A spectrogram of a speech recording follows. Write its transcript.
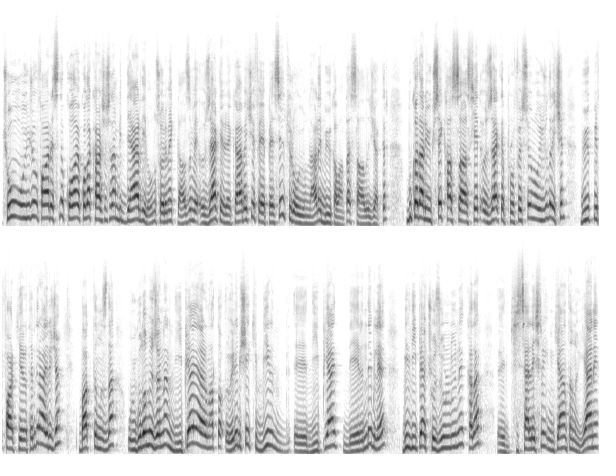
çoğu oyuncu faresinde kolay kolay karşılaşılan bir değer değil. Onu söylemek lazım ve özellikle rekabetçi FPS türü oyunlarda büyük avantaj sağlayacaktır. Bu kadar yüksek hassasiyet özellikle profesyonel oyuncular için büyük bir fark yaratabilir. Ayrıca baktığımızda uygulama üzerinden DPI ayarını hatta öyle bir şey ki bir e, DPI değerinde bile bir DPI çözünürlüğüne kadar e, kişiselleştirme imkanı tanıyor. Yani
